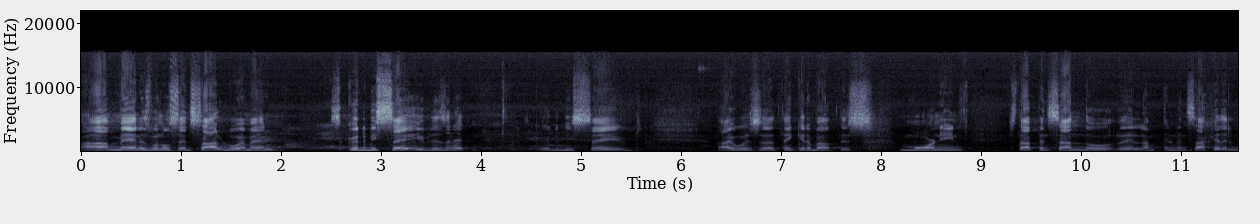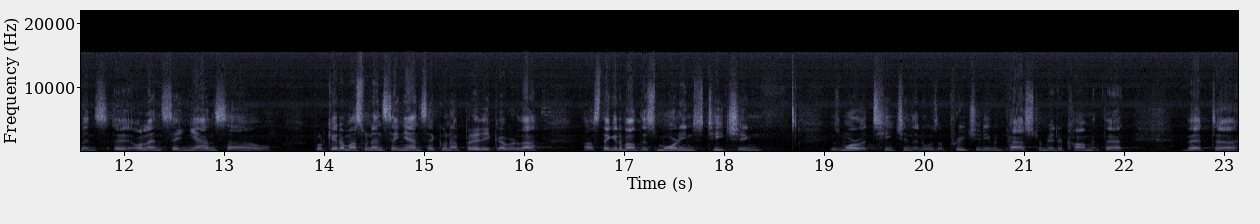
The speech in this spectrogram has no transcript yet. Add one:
Amen. Es bueno said salvo, amen. It's good to be saved, isn't it? Good to be saved. I was uh, thinking about this morning. Estaba pensando el mensaje del mens eh, o la enseñanza, o, porque era más una enseñanza que una prédica, ¿verdad? I was thinking about this morning's teaching. It was more of a teaching than it was a preaching. Even Pastor made a comment that that uh,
